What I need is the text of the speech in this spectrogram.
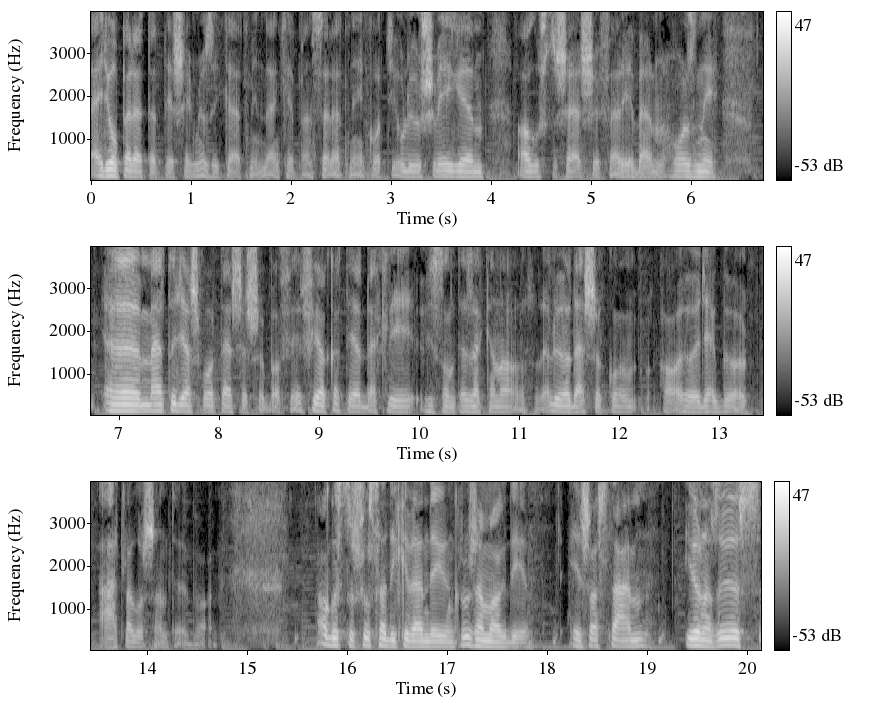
egy operetet és egy muzikát mindenképpen szeretnék ott július végén, augusztus első felében hozni, mert ugye a sport elsősorban a férfiakat érdekli, viszont ezeken az előadásokon a hölgyekből átlagosan több van. Augusztus 20-i vendégünk Ruzsa Magdi, és aztán jön az ősz,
